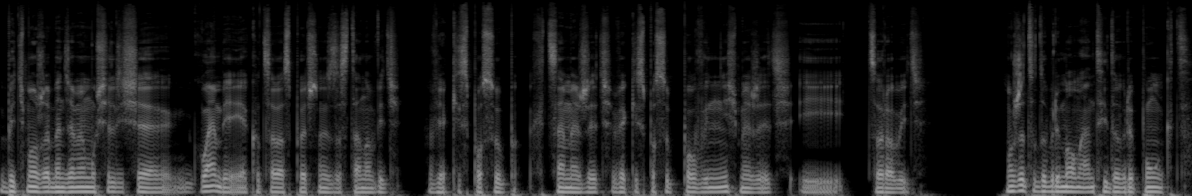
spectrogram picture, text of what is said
Być może będziemy musieli się głębiej jako cała społeczność zastanowić, w jaki sposób chcemy żyć, w jaki sposób powinniśmy żyć i co robić. Może to dobry moment i dobry punkt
